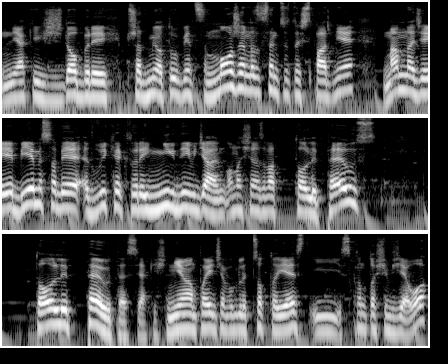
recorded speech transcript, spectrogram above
jakichś dobrych przedmiotów, więc może na zastępcy coś spadnie. Mam nadzieję. Bijemy sobie dwójkę, której nigdy nie widziałem. Ona się nazywa Tolypeus. Tolypeutes jakiś. Nie mam pojęcia w ogóle co to jest i skąd to się wzięło.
